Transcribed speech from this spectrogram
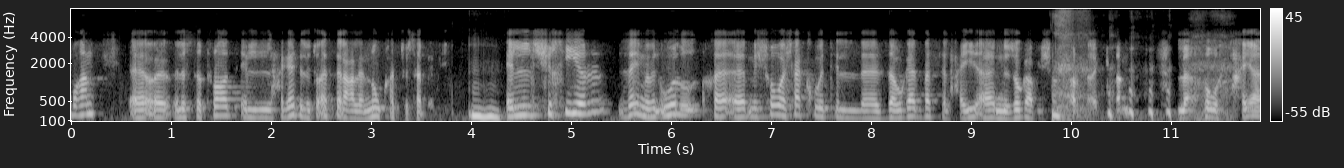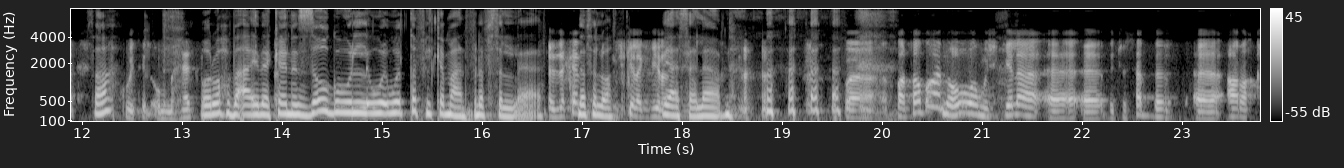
طبعا آه، الاستطراد الحاجات اللي تؤثر على النوم قد تسبب. إيه الشخير زي ما بنقول مش هو شكوى الزوجات بس الحقيقة إن زوجها بيشخر لا هو الحقيقة صح؟ شكوى الأمهات. وروح بقى إذا كان الزوج والطفل كمان في نفس إذا كانت نفس الوقت. مشكلة كبيرة. يا سلام. فطبعا هو مشكلة آه، آه، بتسبب آه، أرق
